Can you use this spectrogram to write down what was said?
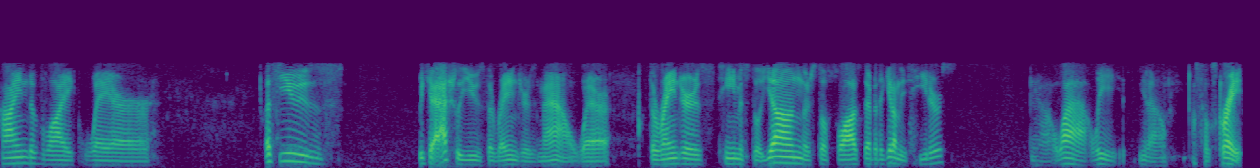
kind of like where let's use we could actually use the Rangers now where the Rangers team is still young, there's still flaws there, but they get on these heaters. You know, wow, we you know, this looks great.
